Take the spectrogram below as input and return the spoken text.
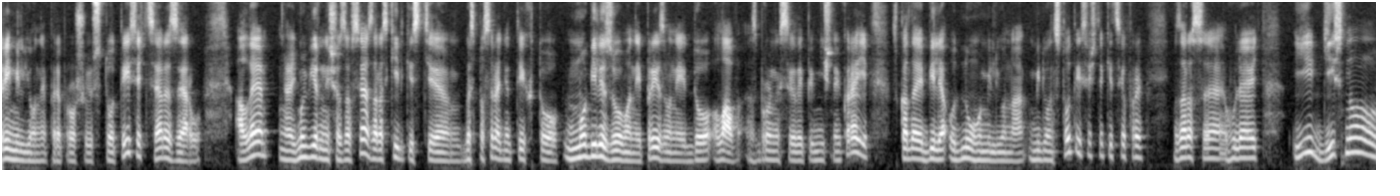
3 мільйони, перепрошую, 100 тисяч це резерву. Але е, ймовірніше за все, зараз кількість е, безпосередньо тих, хто мобілізований, призваний до лав Збройних сил Північної Кореї, складає біля 1 мільйона мільйон 100 тисяч такі цифри зараз е, гуляють. І дійсно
